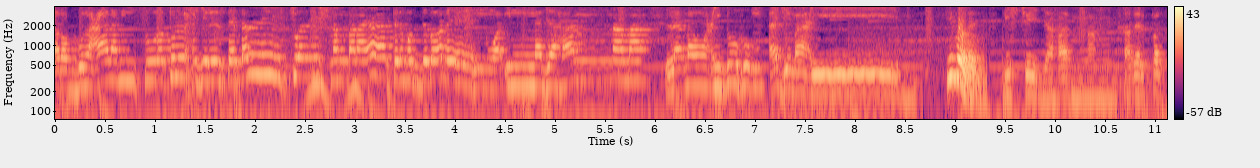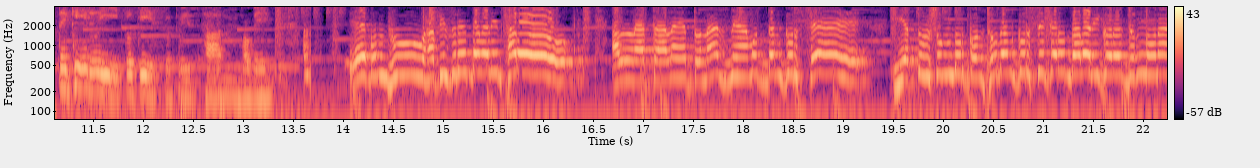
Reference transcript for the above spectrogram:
আল্লাহ রব্বুল আলামিন সূরাতুল হিজরের 43 44 নম্বর আয়াতের মধ্যে বলেন ওয়া ইন্না জাহান্নামা লামাউইদুহুম আজমাইন কি বলেন? নিশ্চয়ই জাহান্নাম তাদের প্রত্যেকেরই প্রতিশ্রুত স্থান হবে। এ বন্ধু হাফিজের ছাড়ো। আল্লাহ তাআলা এত নাজ নিয়ামত দান করছে এত সুন্দর কণ্ঠ দান করছে কারও দালালি করার জন্য না।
